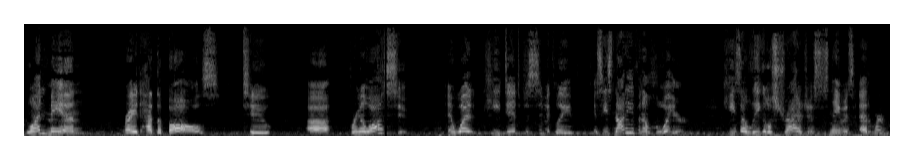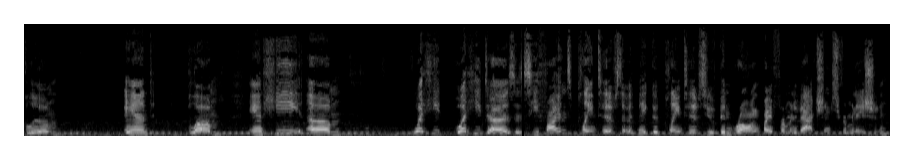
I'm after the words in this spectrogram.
one man, right, had the balls to uh, bring a lawsuit. And what he did specifically is he's not even a lawyer. He's a legal strategist. His name is Edward Bloom, and Blum, and he um, what he what he does is he finds plaintiffs that would make good plaintiffs who have been wronged by affirmative action discrimination.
